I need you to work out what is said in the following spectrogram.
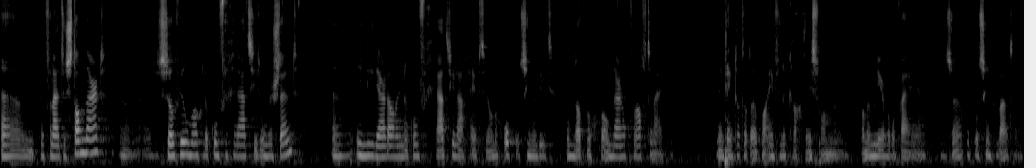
um, vanuit de standaard zoveel mogelijk configuraties ondersteunt. En die daar dan in een configuratielaag eventueel nog oplossingen biedt om, dat nog, om daar nog van af te wijken. En ik denk dat dat ook wel een van de krachten is van, uh, van de manier waarop wij uh, onze oplossing gebouwd hebben.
